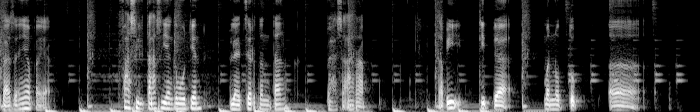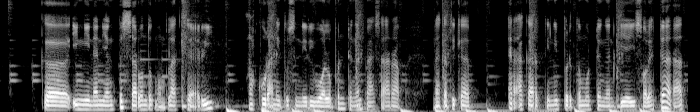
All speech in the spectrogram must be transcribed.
bahasanya apa ya fasilitasi yang kemudian belajar tentang bahasa Arab tapi tidak menutup uh, keinginan yang besar untuk mempelajari Al-Quran itu sendiri walaupun dengan bahasa Arab nah ketika R.A. Kartini bertemu dengan Kiai Soleh Darat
